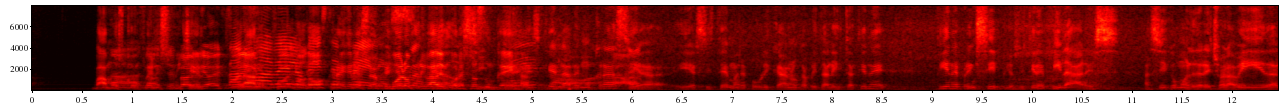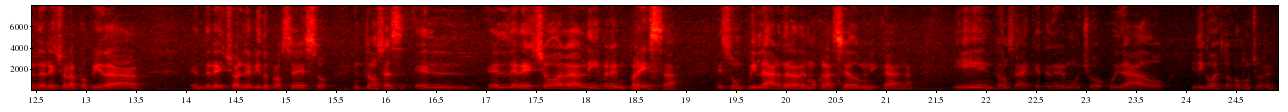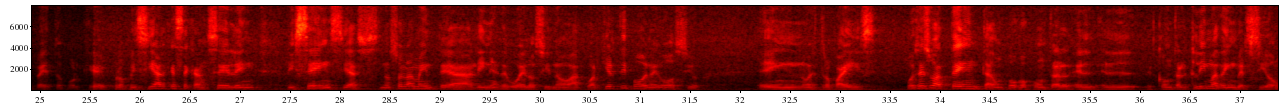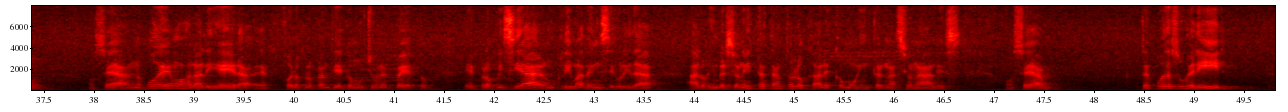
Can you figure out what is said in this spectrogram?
Vamos No, con no, Félix se Michel. Vamos a ver lo no, que no, dice regresó en un vuelo privado y por eso su queja. Es que la democracia y el sistema republicano capitalista tiene, tiene principios y tiene pilares, así como el derecho a la vida, el derecho a la propiedad, el derecho al debido proceso. Entonces, el, el derecho a la libre empresa es un pilar de la democracia dominicana. Y entonces hay que tener mucho cuidado, y digo esto con mucho respeto, porque propiciar que se cancelen licencias, no solamente a líneas de vuelo, sino a cualquier tipo de negocio, en nuestro país, pues eso atenta un poco contra el, contra el clima de inversión. O sea, no podemos a la ligera, eh, fue lo que lo planteé con mucho respeto, eh, propiciar un clima de inseguridad a los inversionistas tanto locales como internacionales. O sea, usted puede sugerir,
